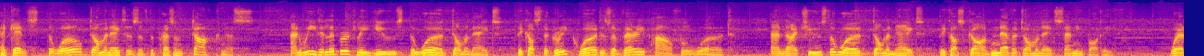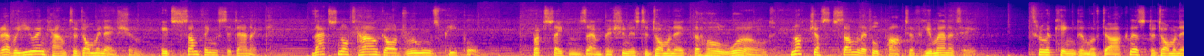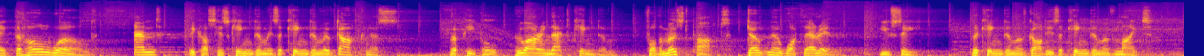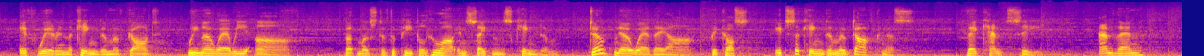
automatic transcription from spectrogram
Against the world dominators of the present darkness. And we deliberately used the word dominate, because the Greek word is a very powerful word. And I choose the word dominate, because God never dominates anybody. Wherever you encounter domination, it's something satanic. That's not how God rules people. But Satan's ambition is to dominate the whole world, not just some little part of humanity. Through a kingdom of darkness to dominate the whole world. And, because his kingdom is a kingdom of darkness, the people who are in that kingdom, for the most part, don't know what they're in. You see. The kingdom of God is a kingdom of light. If we're in the kingdom of God, we know where we are. But most of the people who are in Satan's kingdom don't know where they are, because it's a kingdom of darkness. They can't see. And then,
